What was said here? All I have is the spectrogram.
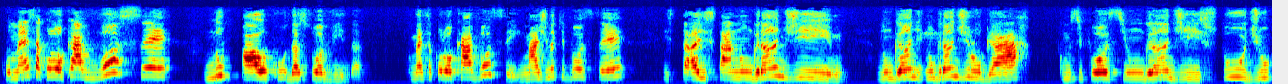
comece a colocar você no palco da sua vida. Começa a colocar você. Imagina que você está, está num grande, num grande, num grande lugar, como se fosse um grande estúdio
